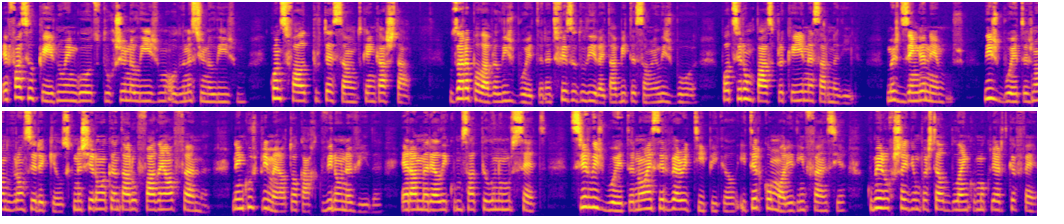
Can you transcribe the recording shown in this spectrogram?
É fácil cair no engodo do regionalismo ou do nacionalismo quando se fala de proteção de quem cá está. Usar a palavra lisboeta na defesa do direito à habitação em Lisboa pode ser um passo para cair nessa armadilha. Mas desenganemos-nos. Lisboetas não deverão ser aqueles que nasceram a cantar o fado em Alfama, nem os primeiro autocarro que viram na vida era amarelo e começado pelo número 7. Ser lisboeta não é ser very typical e ter como memória de infância comer o recheio de um pastel de Belém com uma colher de café.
